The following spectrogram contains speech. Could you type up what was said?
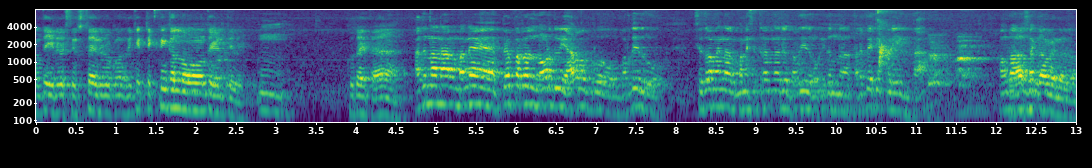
ಅಂತ ಇರೋ ಶಿಸ್ತ ಇರಬೇಕು. ಅದಕ್ಕೆ ಟೆಕ್ನಿಕಲ್ ನೋವು ಅಂತ ಹೇಳ್ತೀವಿ. ಹ್ಞೂ ಗೊತ್ತಾಯ್ತಾ? ಅದನ್ನ ನಾನು ಮೊನ್ನೆ ಪೇಪರಲ್ಲಿ ನೋಡಿದ್ರು ಯಾರೋ ಒಬ್ರು ಬರೆದಿದ್ರು. ಸಿದ್ದರಾಮಯ್ಯ ಅವ್ರ ಮನೆ ಸಿದ್ದರಾಮಯ್ಯ ಬರೆದಿದ್ರು. ಇದನ್ನ ತರಬೇತಿ ಕೊಡಿ ಅಂತ. ಅವರು ರಾಮಸಿದ್ದರಾಮಯ್ಯನವರು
